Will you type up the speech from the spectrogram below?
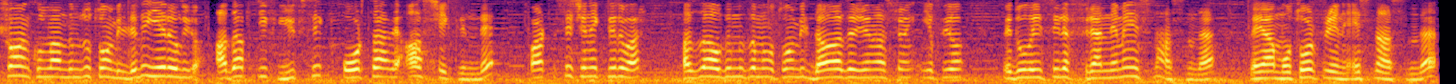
Şu an kullandığımız otomobilde de yer alıyor. Adaptif, yüksek, orta ve az şeklinde farklı seçenekleri var. Hızı aldığımız zaman otomobil daha az rejenerasyon yapıyor ve dolayısıyla frenleme esnasında veya motor freni esnasında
